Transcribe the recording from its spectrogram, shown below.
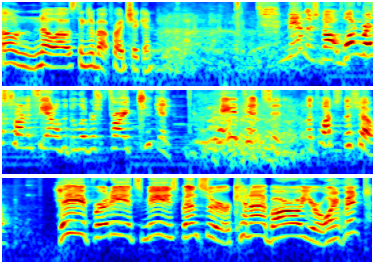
Oh no, I was thinking about fried chicken. Man, there's not one restaurant in Seattle that delivers fried chicken. Pay attention. Let's watch the show. Hey, Freddie, it's me, Spencer. Can I borrow your ointment?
